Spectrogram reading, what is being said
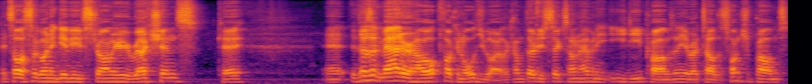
it's also going to give you stronger erections, okay? And it doesn't matter how fucking old you are. Like I'm 36, I don't have any ED problems, any erectile dysfunction problems,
